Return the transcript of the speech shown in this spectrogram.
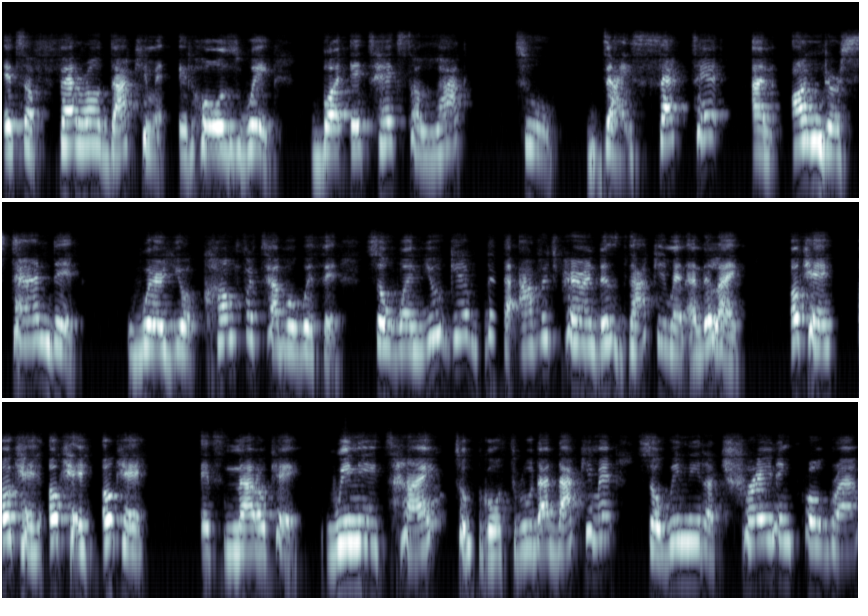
it's a federal document, it holds weight, but it takes a lot to dissect it and understand it where you're comfortable with it. So when you give the average parent this document and they're like, okay, okay, okay, okay, it's not okay. We need time to go through that document. So we need a training program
